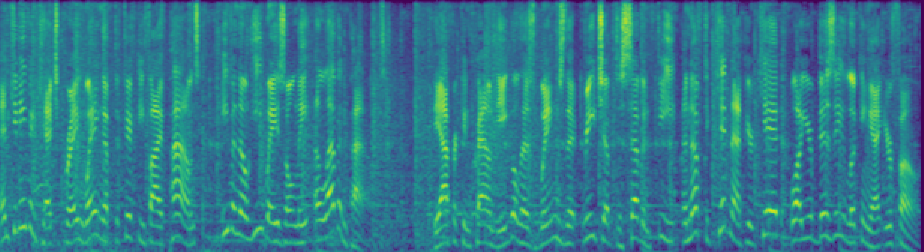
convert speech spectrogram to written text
and can even catch prey weighing up to 55 pounds, even though he weighs only 11 pounds. The African crowned eagle has wings that reach up to 7 feet, enough to kidnap your kid while you're busy looking at your phone.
